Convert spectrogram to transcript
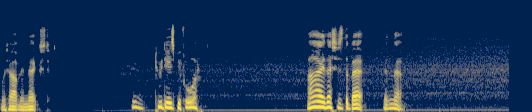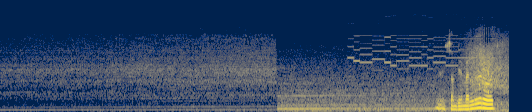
What's happening next? Hmm, Two days before. Aye, this is the bit, isn't it? Somebody in the middle of the road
